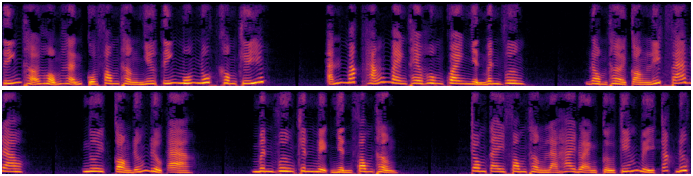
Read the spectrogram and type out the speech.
Tiếng thở hỗn hển của phong thần như tiếng muốn nuốt không khí. Ánh mắt hắn mang theo hung quan nhìn Minh Vương. Đồng thời còn liếc phá đao. Ngươi còn đứng được à? Minh Vương khinh miệt nhìn phong thần. Trong tay phong thần là hai đoạn cự kiếm bị cắt đứt.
